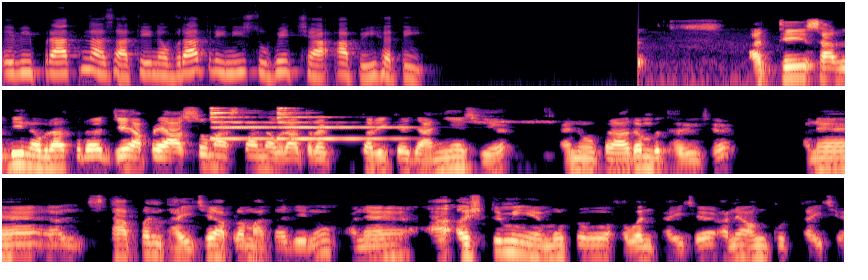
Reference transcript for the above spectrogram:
એવી પ્રાર્થના સાથે નવરાત્રિની શુભેચ્છા આપી હતી. આજથી શારદી નવરાત્ર, જે આપણે આસો માસના નવરાત્ર તરીકે જાણીએ છીએ, એનું પ્રારંભ થયું છે. અને સ્થાપન થાય છે આપણા માતાજીનું અને આ અષ્ટમીએ મોટો હવન થાય છે અને અંકુટ થાય છે.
